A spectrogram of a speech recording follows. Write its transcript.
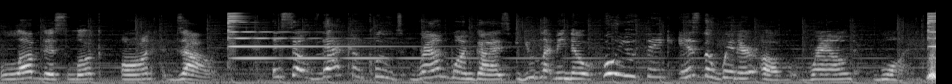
Love this look on Dolly. And so that concludes round one, guys. You let me know who you think is the winner of round one. So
